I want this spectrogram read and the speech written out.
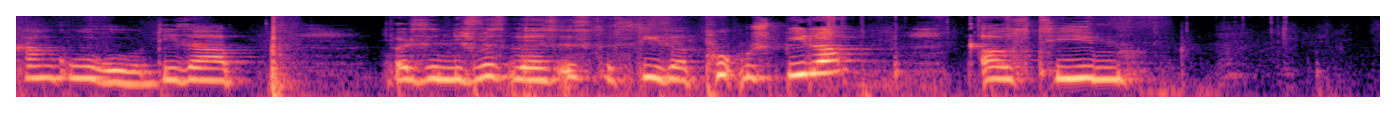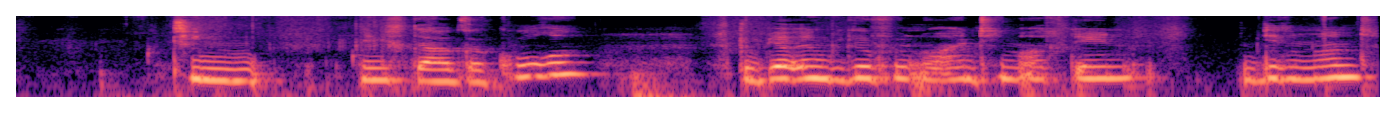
Kankuro, dieser, falls ihr nicht wisst, wer es ist, ist dieser Puppenspieler aus Team Team Dingsda Gakure. Es gibt ja irgendwie gefühlt nur ein Team aus denen, diesem Land.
